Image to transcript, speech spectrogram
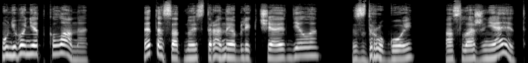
У него нет клана. Это, с одной стороны, облегчает дело, с другой — осложняет.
